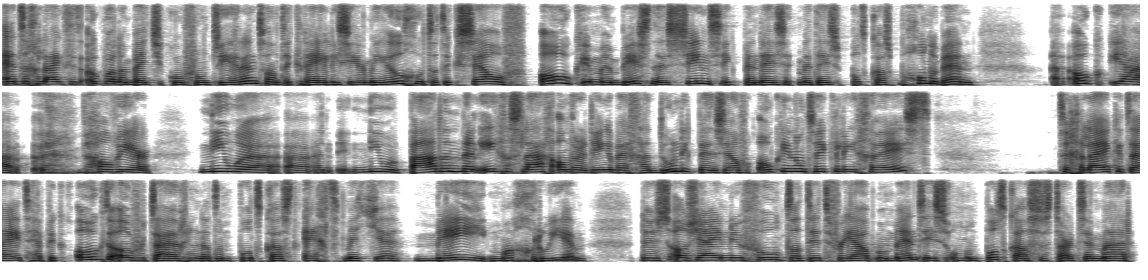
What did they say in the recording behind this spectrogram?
En tegelijkertijd ook wel een beetje confronterend. Want ik realiseer me heel goed dat ik zelf ook in mijn business, sinds ik ben deze, met deze podcast begonnen ben, eh, ook ja, wel weer nieuwe, uh, nieuwe paden ben ingeslagen, andere dingen ben gaan doen. Ik ben zelf ook in ontwikkeling geweest. Tegelijkertijd heb ik ook de overtuiging dat een podcast echt met je mee mag groeien. Dus als jij nu voelt dat dit voor jou het moment is om een podcast te starten, maar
